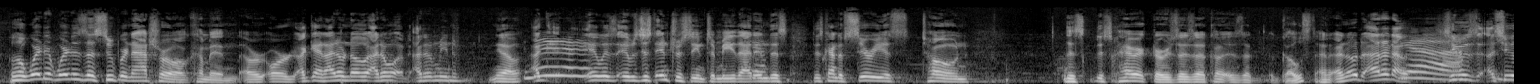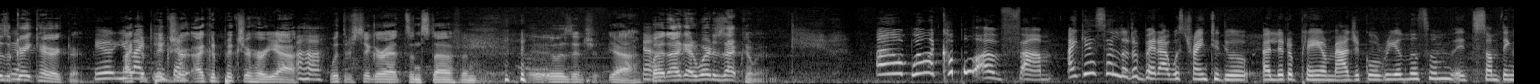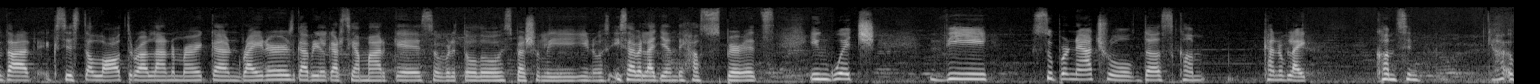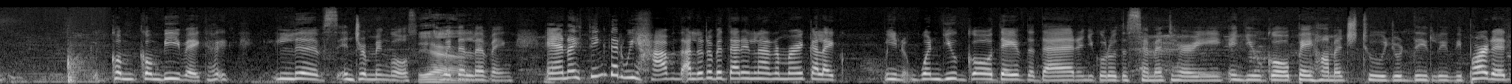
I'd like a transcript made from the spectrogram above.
So where did where does the supernatural come in? Or or again, I don't know. I don't I don't mean to, you know. I, no, no. It was it was just interesting to me that in this this kind of serious tone, this this character is, is a is a ghost. I, I know I don't know. Yeah. She was she was a great character. You- you I like could picture Ita. I could picture her. Yeah, Uh-huh. with her cigarettes and stuff, and it, it was interesting. Yeah. Yeah. but again, where does that come in? Uh, well, a couple of, um, I guess a little bit. I was trying to do a little play on magical realism. It's something that exists a lot throughout Latin America and writers, Gabriel Garcia Marquez, sobre todo, especially, you know, Isabel Allende, House of Spirits, in which the supernatural does come, kind of like comes in, com, convive, lives, intermingles Yeah. with the living. And I think that we have a little bit that in Latin America, like you know, when you go Day of the Dead and you go to the cemetery and you go pay homage to your dearly departed,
